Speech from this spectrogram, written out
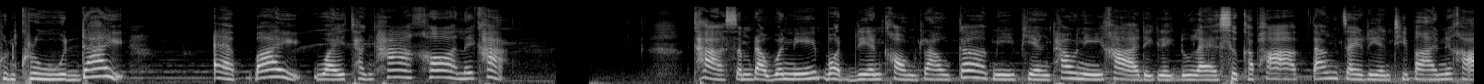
คุณครูได้แอบใบ้ไว้ทั้ง 5 ข้อเลยค่ะ ค่ะสำหรับวันนี้บทเรียนของเราก็มีเพียงเท่านี้ค่ะ เด็กๆดูแลสุขภาพตั้งใจเรียนที่บ้านนะคะ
